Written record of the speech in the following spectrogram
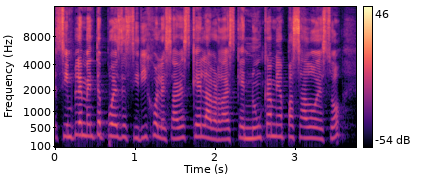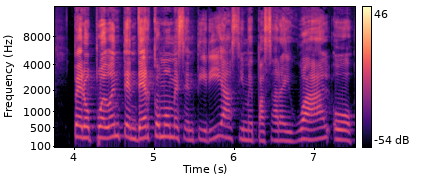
simplemente puedes decir, híjole, ¿sabes qué? La verdad es que nunca me ha pasado eso, pero puedo entender cómo me sentiría si me pasara igual o,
